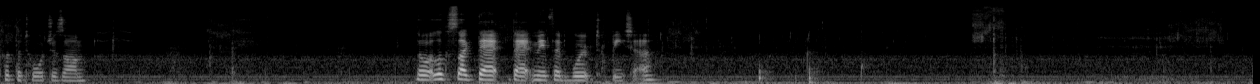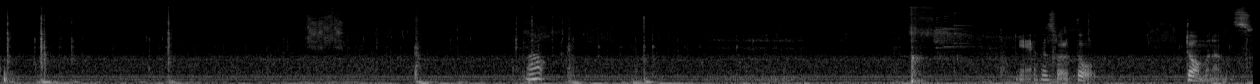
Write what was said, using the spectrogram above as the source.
put the torches on. Though it looks like that that method worked better. Well. Yeah, that's what I thought dominance.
